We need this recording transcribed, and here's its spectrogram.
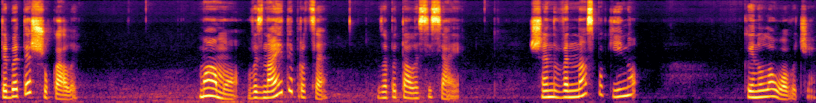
Тебе теж шукали? Мамо, ви знаєте про це? запитала Сісяє. Шенвенна спокійно кинула овочі.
